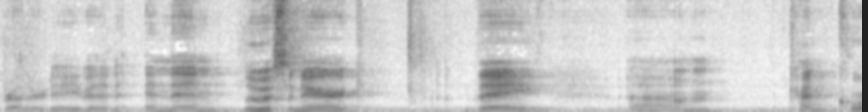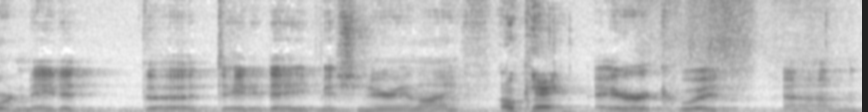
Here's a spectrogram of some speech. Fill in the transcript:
Brother David, and then Lewis and Eric. They um, kind of coordinated the day to day missionary life. Okay. Eric would um,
